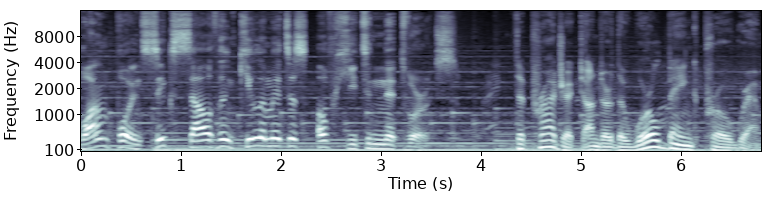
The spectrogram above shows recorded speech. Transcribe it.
1.6 thousand kilometers of heating networks. The project under the World Bank program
